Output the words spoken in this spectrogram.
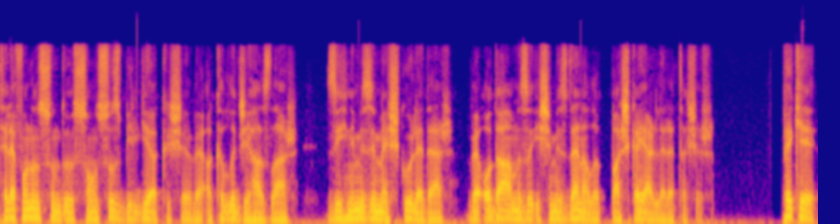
telefonun sunduğu sonsuz bilgi akışı ve akıllı cihazlar zihnimizi meşgul eder ve odağımızı işimizden alıp başka yerlere taşır. Peki,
